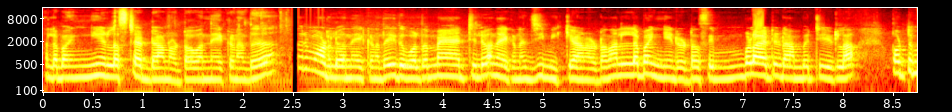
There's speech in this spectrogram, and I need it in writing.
നല്ല ഭംഗിയുള്ള സ്റ്റഡാണ് കേട്ടോ വന്നേക്കണത്. ഒരു മോഡൽ വന്നേക്കണത്. ഇതുപോലത്തെ മാറ്റിൽ വന്നേക്കണ ജിമിക്കാണ് കേട്ടോ. നല്ല ഭംഗിയുണ്ട് കേട്ടോ. സിമ്പിളായിട്ട് ഇടാൻ പറ്റിയിട്ടുള്ള ഒട്ടും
